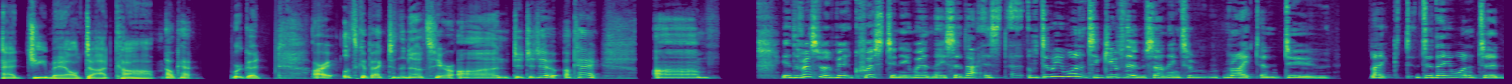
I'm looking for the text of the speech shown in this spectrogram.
at gmail.com. okay. We're good. All right. Let's get back to the notes here on do do do. Okay. Um, Yeah, the rest were a bit questiony, weren't they? So that is, uh, do we want to give them something to write and do? Like, do they want to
